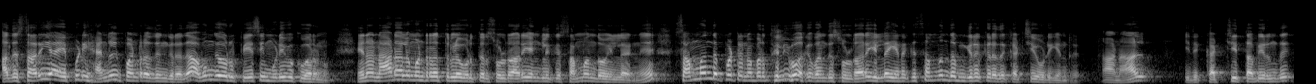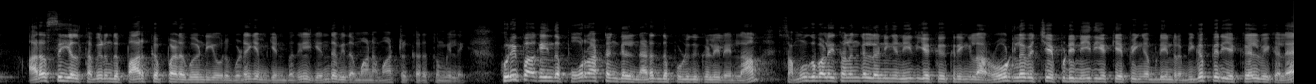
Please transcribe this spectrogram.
அதை சரியா எப்படி ஹேண்டில் பண்றதுங்கிறத அவங்க ஒரு பேசி முடிவுக்கு வரணும். ஏன்னா நாடாளுமன்றத்தில் ஒருத்தர் சொல்றாரு எங்களுக்கு சம்பந்தம் இல்லைன்னு. சம்பந்தப்பட்ட நபர் தெளிவாக வந்து சொல்றாரு இல்லை எனக்கு சம்பந்தம் இருக்கிறது கட்சியோடு என்று. ஆனால் இது கட்சி தவிர்ந்து அரசியல் தவிர்ந்து பார்க்கப்பட வேண்டிய ஒரு விடயம் என்பதில் எந்த விதமான மாற்று கருத்தும் இல்லை. குறிப்பாக இந்த போராட்டங்கள் நடந்த பொழுதுகளில் எல்லாம் சமூக வலைதளங்களில் நீங்கள் நீதியை கேட்குறீங்களா? ரோட்ல வச்சு எப்படி நீதியை கேட்பீங்க அப்படின்ற மிகப்பெரிய கேள்விகளை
